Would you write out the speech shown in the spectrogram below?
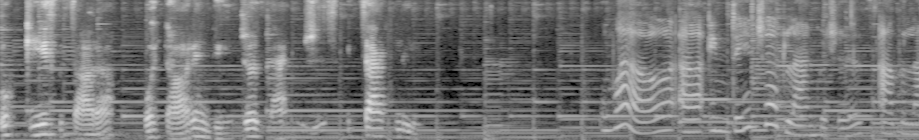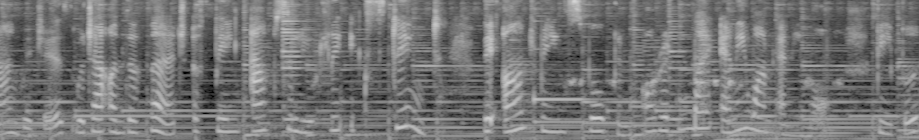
Okay, Sarah, what are endangered languages exactly? Well, uh, endangered languages are the languages which are on the verge of being absolutely extinct. They aren't being spoken or written by anyone anymore. People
